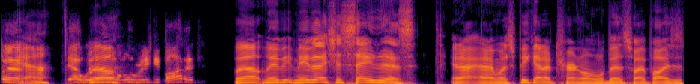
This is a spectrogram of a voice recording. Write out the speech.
but yeah, Yeah. we well- don't know who really bought it. Well, maybe maybe I should say this, and, I, and I'm going to speak out of turn a little bit, so I apologize.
